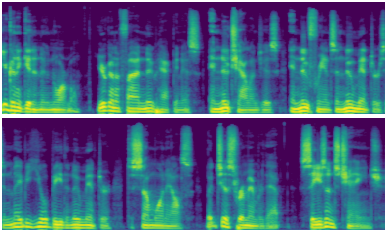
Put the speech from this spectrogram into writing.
You're going to get a new normal you're going to find new happiness and new challenges and new friends and new mentors, and maybe you'll be the new mentor to someone else. But just remember that seasons change,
